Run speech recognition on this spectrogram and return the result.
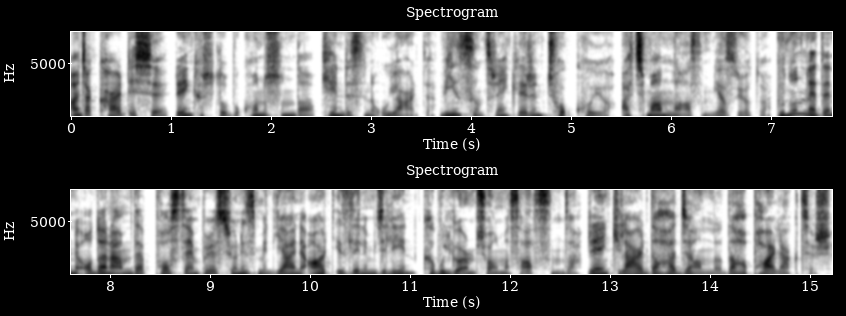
Ancak kardeşi renk üslubu konusunda kendisini uyardı. Vincent renklerin çok koyu, açman lazım yazıyordu. Bunun nedeni o dönemde post-empresyonizmin yani art izlenimciliğin kabul görmüş olması aslında. Renkler daha canlı, daha parlaktır.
